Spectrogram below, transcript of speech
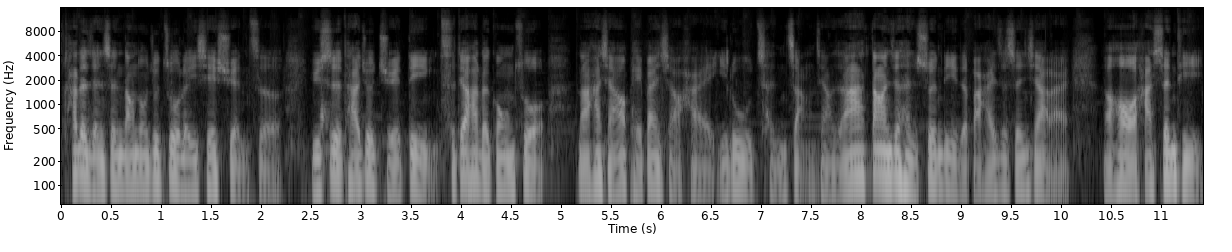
他的人生当中就做了一些选择，于是他就决定辞掉他的工作。那他想要陪伴小孩一路成长，这样子啊，当然就很顺利的把孩子生下来，然后他身体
